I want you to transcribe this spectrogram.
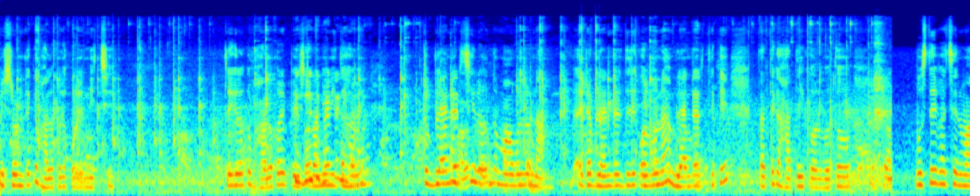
মিশ্রণটাকে ভালো করে করে নিচ্ছে। তো এগুলোকে ভালো করে পেস্ট বানিয়ে নিতে হবে। তো ব্ল্যান্ডার ছিল তো মা বলল না। এটা ব্ল্যান্ডার দিয়ে করব না ব্ল্যান্ডার থেকে তার থেকে হাতেই করব। তো বুঝতেই পারছেন, মা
